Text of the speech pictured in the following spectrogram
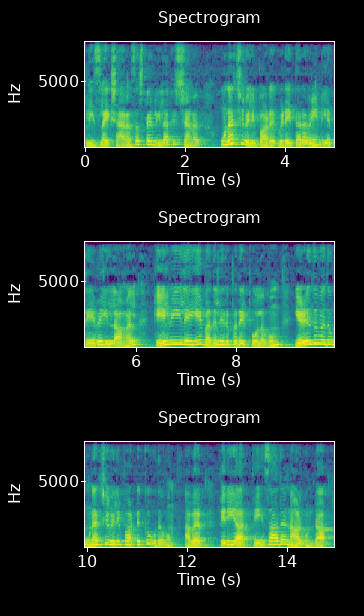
Please like share and subscribe Leela கிஸ் சேனல் உணர்ச்சி வெளிப்பாடு விடை தர வேண்டிய தேவையில்லாமல் கேள்வியிலேயே பதில் இருப்பதைப் போலவும் எழுதுவது உணர்ச்சி வெளிப்பாட்டுக்கு உதவும். அவர் பெரியார் பேசாத நாள் உண்டா?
